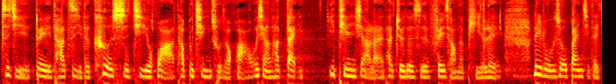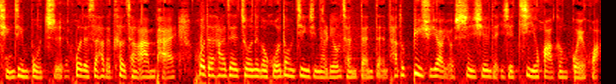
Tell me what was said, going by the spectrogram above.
自己对他自己的课室计划他不清楚的话，我想他带一天下来，他觉得是非常的疲累。例如说班级的情境布置，或者是他的课程安排，或者他在做那个活动进行的流程等等，他都必须要有事先的一些计划跟规划。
